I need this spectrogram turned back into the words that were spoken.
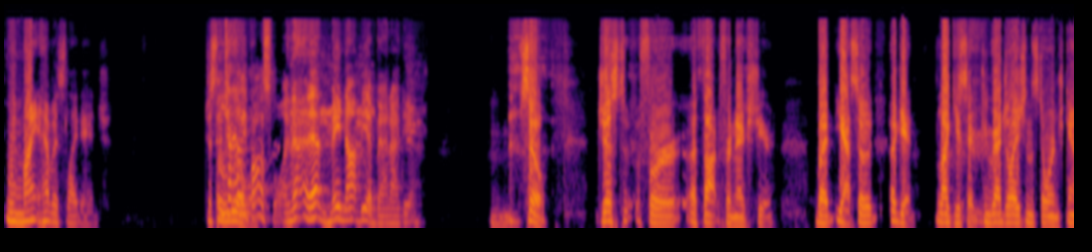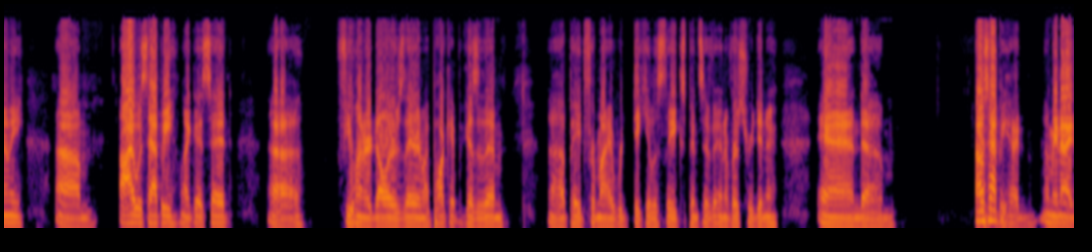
we might have a slight edge. Just Entirely possible. And that, that may not be a bad idea. Mhm. So, just for a thought for next year. But yeah, so again, like you said, congratulations to Orange County. Um, I was happy, like I said, a uh, few hundred dollars there in my pocket because of them. Uh, paid for my ridiculously expensive anniversary dinner, and um, I was happy. I, I mean, I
